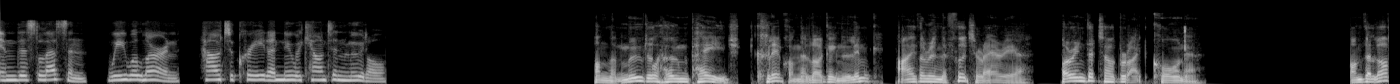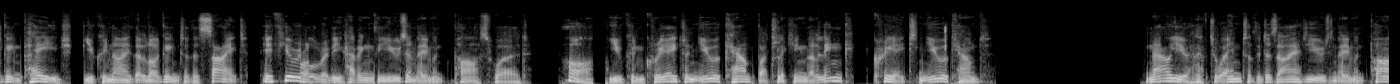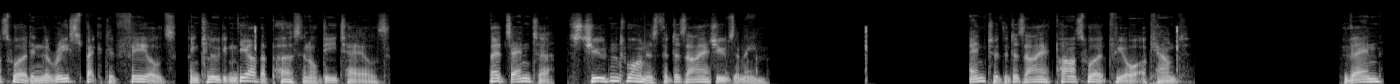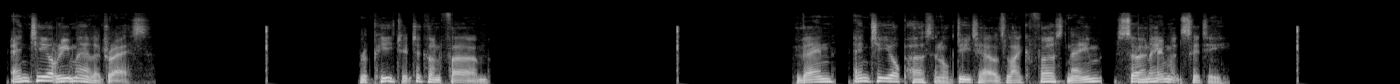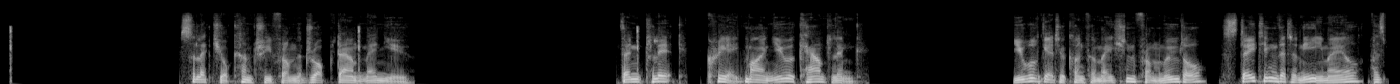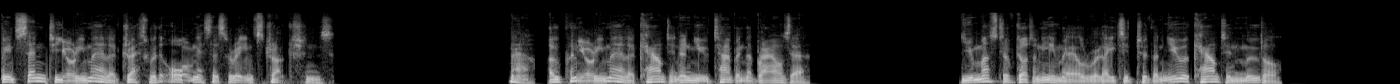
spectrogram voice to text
In this lesson, we will learn how to create a new account in Moodle. On the Moodle homepage, click on the login link, either in the footer area, or in the top right corner. On the login page, you can either log into the site, if you're already having the username and password, or you can create a new account by clicking the link, Create New Account. Now you have to enter the desired username and password in the respective fields, including the other personal details. Let's enter student 1 as the desired username. Enter the desired password for your account. Then, enter your email address. Repeat it to confirm. Then, enter your personal details like first name, surname and city. Select your country from the drop-down menu. Then click Create My New Account link. You will get a confirmation from Moodle, stating that an email has been sent to your email address with all necessary instructions. Now, open your email account in a new tab in the browser. You must have got an email related to the new account in Moodle.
